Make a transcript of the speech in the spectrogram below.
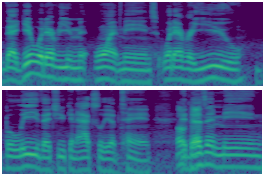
that get whatever you want means whatever you believe that you can actually obtain. Okay. It doesn't mean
